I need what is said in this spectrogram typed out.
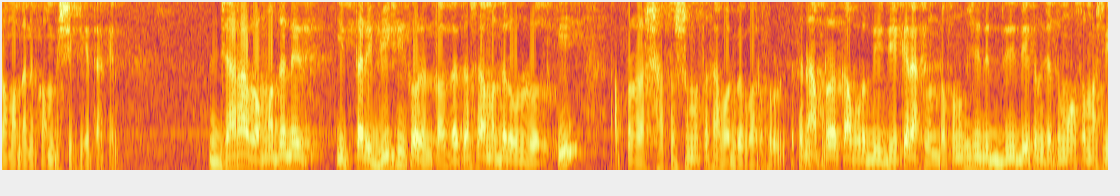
রমাদানে কম বেশি খেয়ে থাকেন। যারা রমাদানের ইফতারি বিক্রি করেন, তাদের কাছে আমাদের অনুরোধ কি, আপনারা স্বাস্থ্যসম্মত খাবার ব্যবহার করুন। এখানে আপনারা কাপড় দিয়ে ঢেকে রাখুন বা কোনো কিছু দিয়ে দেখুন যাতে মশা মাছি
